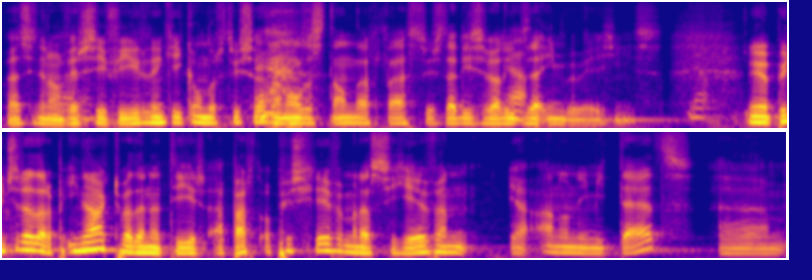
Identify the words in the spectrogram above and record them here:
Wij zitten aan versie 4, denk ik, ondertussen van onze standaardlijst, dus dat is wel iets dat in beweging is. Ja. Nu, een puntje dat daarop inhaakt, we hadden het hier apart opgeschreven, maar dat is gegeven van ja, anonimiteit. Um,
